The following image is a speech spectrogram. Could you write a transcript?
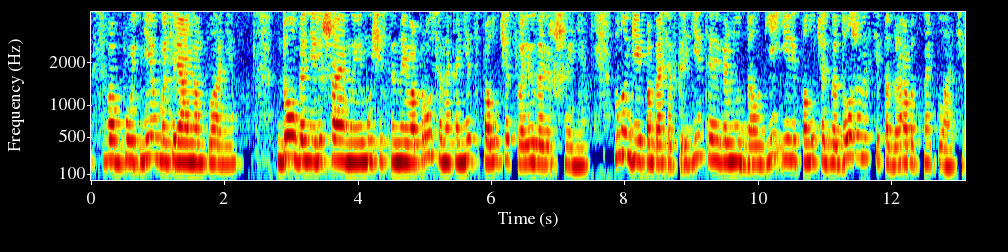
свободнее в материальном плане. Долго нерешаемые имущественные вопросы наконец получат свое завершение. Многие погасят кредиты, вернут долги или получат задолженности по заработной плате.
